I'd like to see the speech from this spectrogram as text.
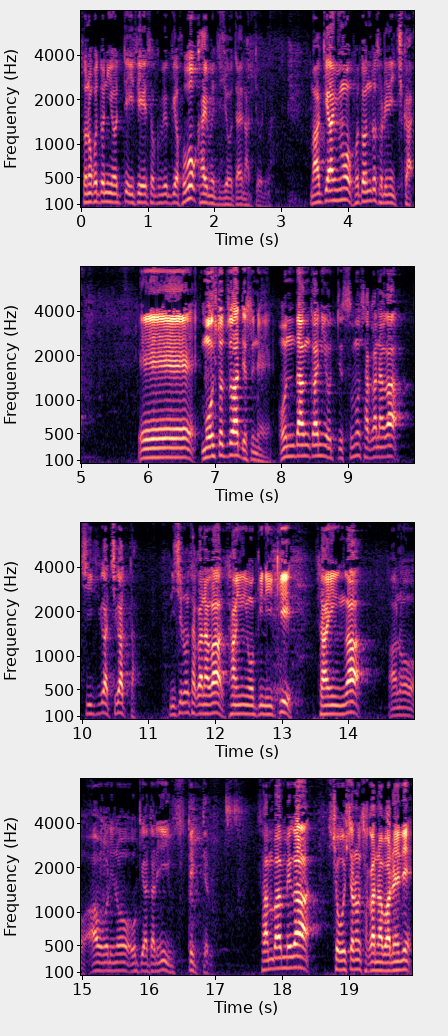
そのことによって異性植物がほぼ壊滅状態になっております。巻き網もほとんどそれに近い。えー、もう一つはですね、温暖化によって住む魚が、地域が違った。西の魚が山陰沖に行き、山陰が、あの、青森の沖あたりに移っていってる。三番目が消費者の魚離れ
